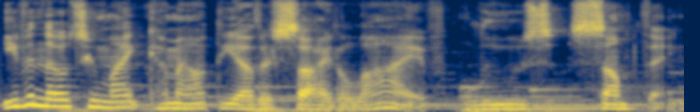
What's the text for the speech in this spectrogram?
Even those who might come out the other side alive lose something.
